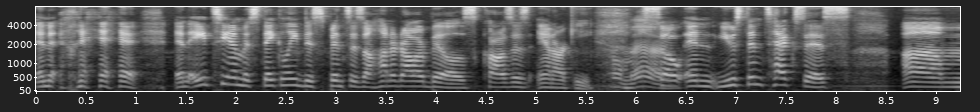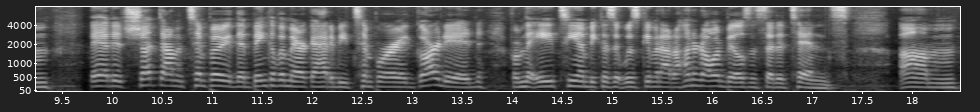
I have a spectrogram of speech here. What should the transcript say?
An, an ATM mistakenly dispenses $100 bills, causes anarchy. Oh, man. So in Houston, Texas, um, they had to shut down a temporary, the Bank of America had to be temporarily guarded from the ATM because it was giving out $100 bills instead of tens. Um,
